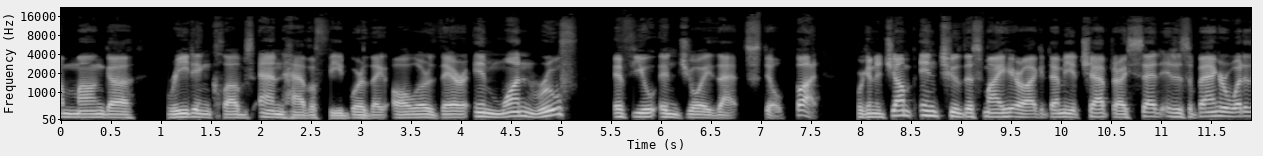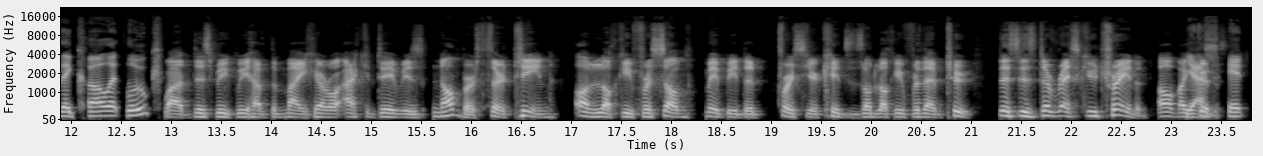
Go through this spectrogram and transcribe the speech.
manga reading clubs and have a feed where they all are there in one roof if you enjoy that still. But we're going to jump into this My Hero Academia chapter. I said it is a banger. What do they call it, Luke? Well, this week we have the My Hero Academia's number 13. Unlucky for some. Maybe the first year kids is unlucky for them too. This is the rescue training. Oh my yes, goodness. it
